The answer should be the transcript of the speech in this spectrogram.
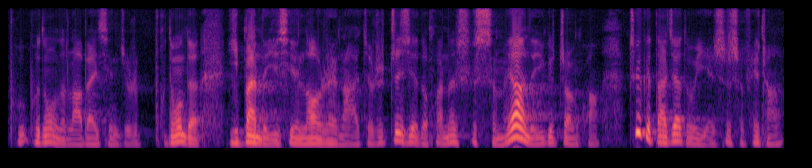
普普通的老百姓，就是普通的一般的一些老人啊，就是这些的话，那是什么样的一个状况？这个大家都也是是非常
